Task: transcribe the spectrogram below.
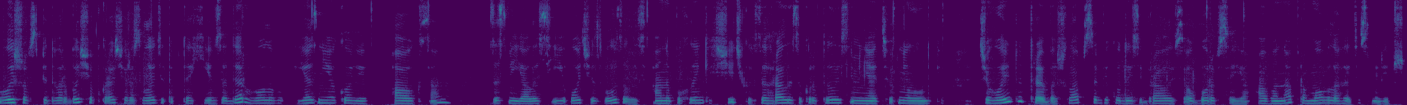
вийшов з-під верби, щоб краще розгледіти птахів, задер голову, я зніяковів, а Оксана засміялась, її очі звузились, а на пухленьких щічках заграли, закрутилися мініатюрні лунки. Чого їй тут треба? Йшла б собі, куди зібралася, обурився я, а вона промовила геть осмілівши.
